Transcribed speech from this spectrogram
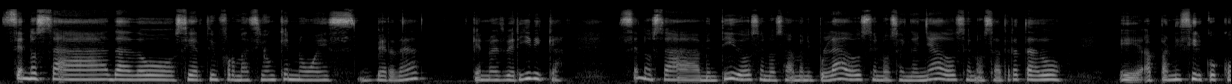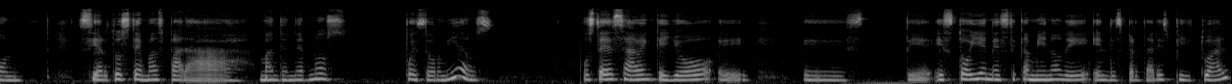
se nos ha dado cierta información que no es verdad, que no es verídica. Se nos ha mentido, se nos ha manipulado, se nos ha engañado, se nos ha tratado eh, a pan y circo con ciertos temas para mantenernos pues dormidos. Ustedes saben que yo este, estoy en este camino de el despertar espiritual.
